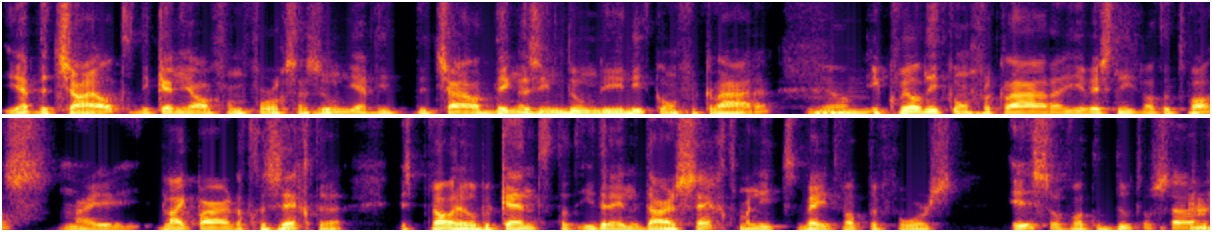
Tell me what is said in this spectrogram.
je hebt de child, die ken je al van vorig seizoen. Je hebt die, de child dingen zien doen die je niet kon verklaren. Ja. Mhm. Die Quill niet kon verklaren, je wist niet wat het was. Maar je- blijkbaar dat gezegde is wel heel bekend dat iedereen het daar zegt, maar niet weet wat de force is of wat het doet of zo. Maar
